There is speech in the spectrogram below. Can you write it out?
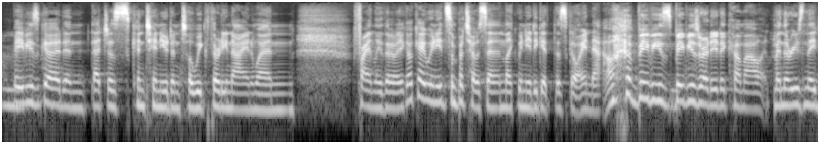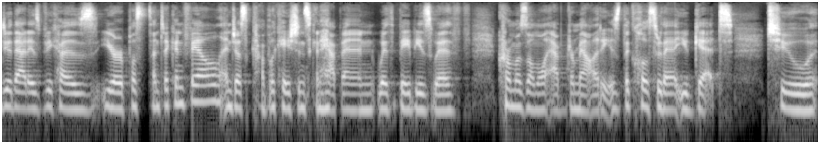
mm. baby's good. And that just continued until week 39 when finally they're like, okay, we need some Pitocin. Like we need to get this going now. baby's, baby's ready to come out. And the reason they do that is because your placenta can fail and just complications can happen with babies with chromosomal abnormalities the closer that you get to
